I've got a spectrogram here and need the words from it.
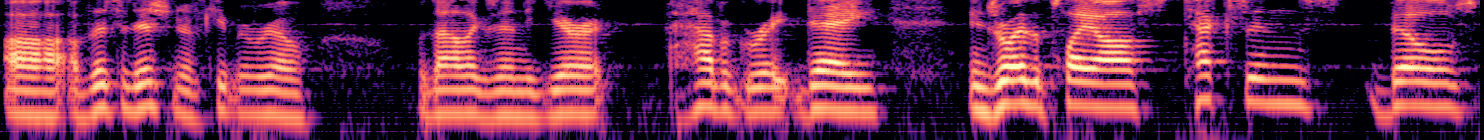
uh, of this edition of Keep It Real with Alexander Garrett. Have a great day. Enjoy the playoffs. Texans, Bills.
